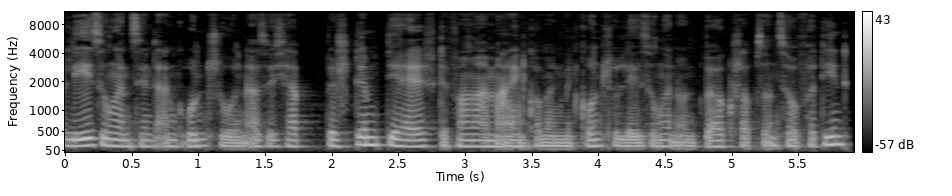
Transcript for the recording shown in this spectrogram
Lesungen sind an Grundschulen. Also ich habe bestimmt die Hälfte von meinem Einkommen mit Grundschullesungen und Workshops und so verdient.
